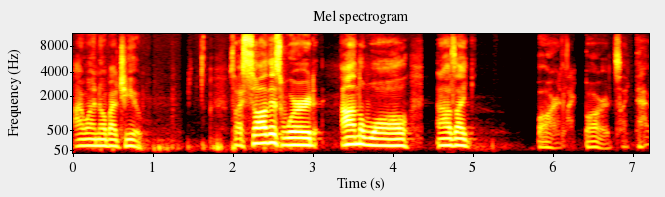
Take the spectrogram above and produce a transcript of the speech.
I want to know about you. So I saw this word on the wall and I was like bard, like bards, like that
